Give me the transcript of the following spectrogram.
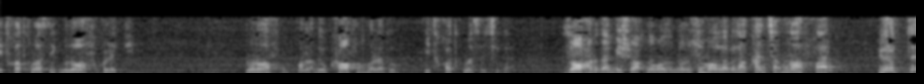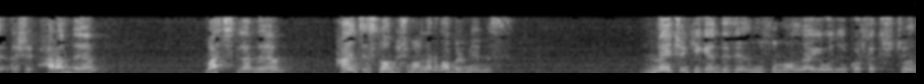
e'tiqod qilmaslik munofiqlik. Munofiq bo'ladi u kofir bo'ladi u e'tiqod qilmasa ichida. Zohirdan besh vaqt namoz bilan musulmonlar bilan qancha munofiqlar yuribdi. Shu haramda ham masjidlarda ham qancha islom dushmanlari bor bilmaymiz. Nima uchun kelgan desangiz musulmonlarga o'zini ko'rsatish uchun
